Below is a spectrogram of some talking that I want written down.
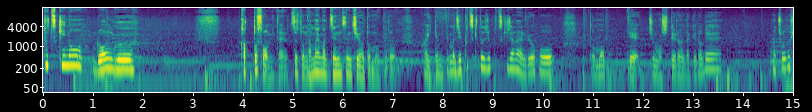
プ付きのロングカットソーみたいなちょっと名前は全然違うと思うけど履いてみて、まあ、ジップ付きとジップ付きじゃないの両方と思って注文してるんだけどで、まあ、ちょうど冷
